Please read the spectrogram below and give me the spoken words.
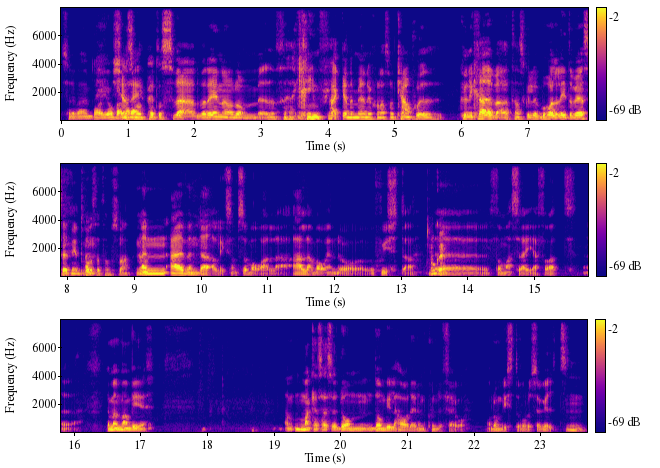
Så det var bara att jobba Känns med som det. att Peter Svärd var det en av de eh, kringflackande människorna som kanske kunde kräva att han skulle behålla lite av ersättningen trots att han försvann. Men även där liksom så var alla, alla var ändå schyssta. Okej. Eh, får man säga för att, eh, ja men man vill, man kan säga så de, de ville ha det de kunde få. Och de visste hur det såg ut. Mm.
